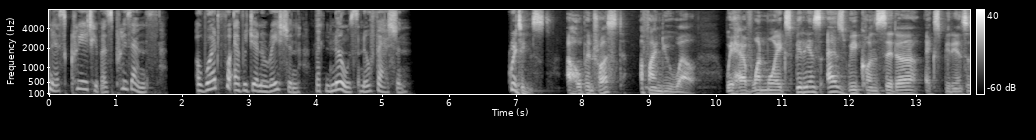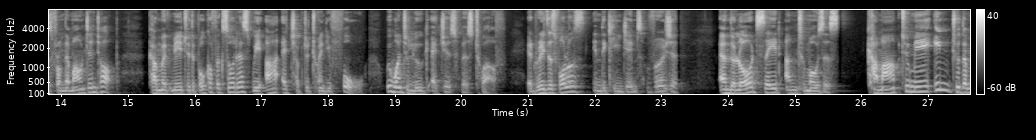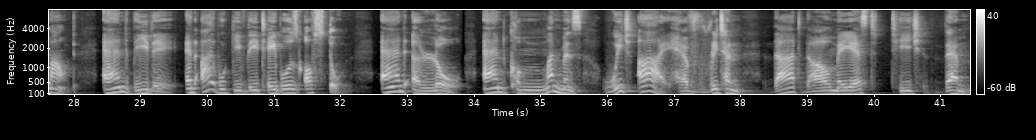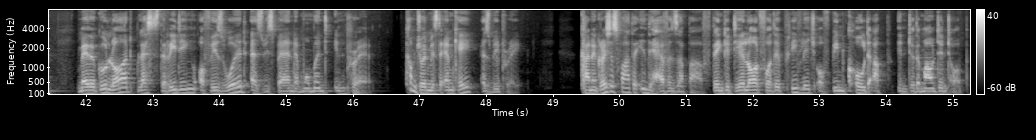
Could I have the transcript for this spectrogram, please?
M&S Creativus presents a word for every generation that knows no fashion. Greetings. I hope and trust I find you well. We have one more experience as we consider experiences from the mountaintop. Come with me to the book of Exodus. We are at chapter 24. We want to look at just verse 12. It reads as follows in the King James Version And the Lord said unto Moses, Come up to me into the mount, and be there, and I will give thee tables of stone, and a law, and commandments which I have written, that thou mayest teach them. May the good Lord bless the reading of His word as we spend a moment in prayer. Come join Mr. MK as we pray. Kind and gracious Father in the heavens above, thank you, dear Lord, for the privilege of being called up into the mountaintop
